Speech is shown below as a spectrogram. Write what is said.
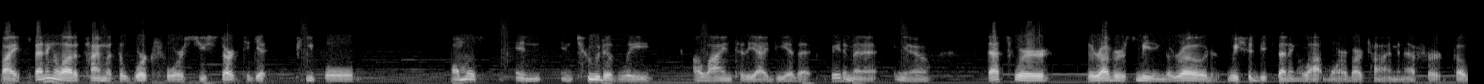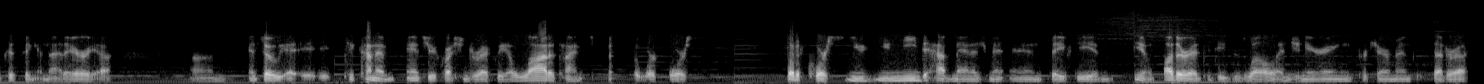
by spending a lot of time with the workforce, you start to get people almost in, intuitively aligned to the idea that, wait a minute, you know, that's where the rubber's meeting the road. We should be spending a lot more of our time and effort focusing in that area. Um, and so, it, it, to kind of answer your question directly, a lot of times the workforce, but of course, you you need to have management and safety and you know other entities as well, engineering, procurement, et cetera,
